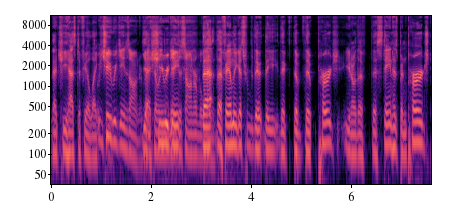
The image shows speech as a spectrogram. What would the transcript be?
that she has to feel like she regains honor. Yeah, she killing the dishonorable. the the family gets the, the the the the purge you know the the stain has been purged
